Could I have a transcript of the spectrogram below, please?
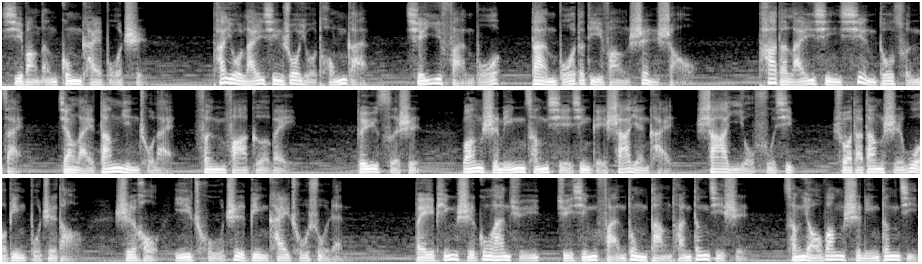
希望能公开驳斥。他又来信说有同感，且已反驳，但驳的地方甚少。他的来信现都存在，将来当印出来分发各位。对于此事。汪世明曾写信给沙彦凯，沙已有复信，说他当时卧病不知道，事后已处置并开除数人。北平市公安局举行反动党团登记时，曾要汪世明登记，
